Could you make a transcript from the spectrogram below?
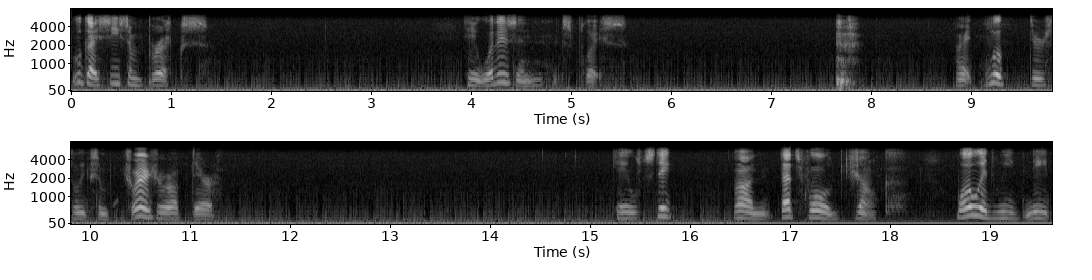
Look, I see some bricks. Hey, what is in this place? Alright, look, there's like some treasure up there. Okay, let's take um, that's full of junk. What would we need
